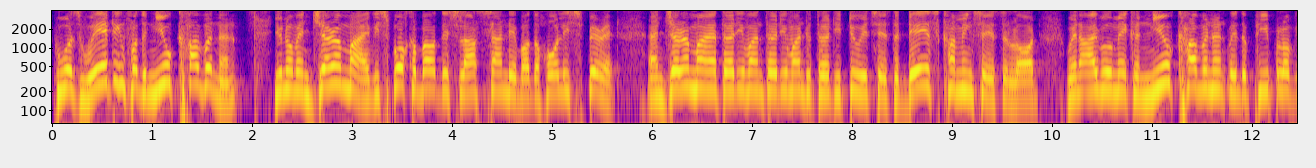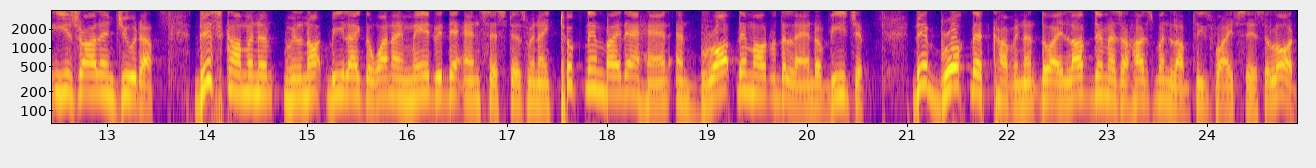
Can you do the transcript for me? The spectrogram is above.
who was waiting for the new covenant, you know, when Jeremiah, we spoke about this last Sunday about the Holy Spirit, and Jeremiah 31, 31 to 32, it says, The day is coming, says the Lord, when I will make a new covenant with the people of Israel and Judah. This covenant will not be like the one I made with their ancestors when I took them by their hand and brought them out of the land of Egypt. They broke that covenant, though I loved them as a husband loves his wife, says the Lord.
